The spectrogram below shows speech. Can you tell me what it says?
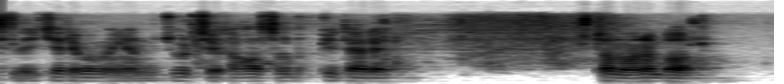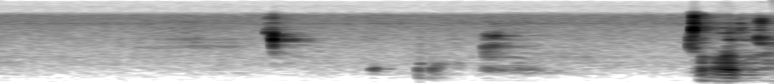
sizlarga kerak bo'lmagan uch burchaklar hosil bo'lib ketadi. Shu tomoni bor. Hozir.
